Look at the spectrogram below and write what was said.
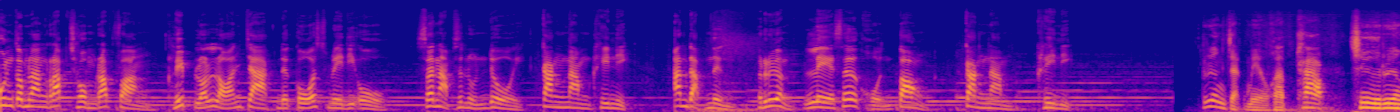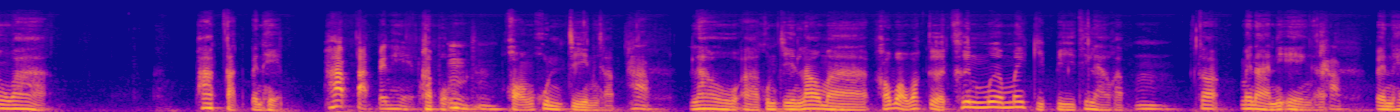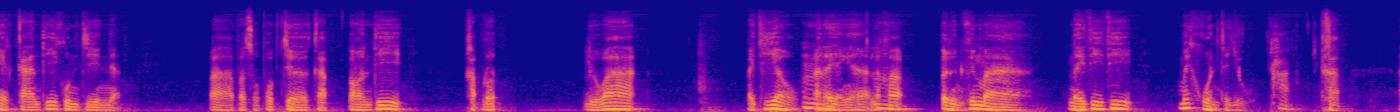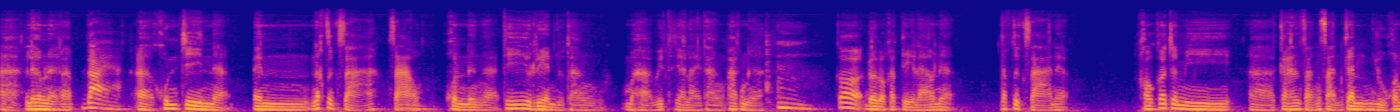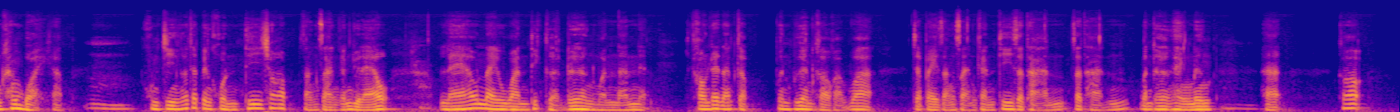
คุณกำลังรับชมรับฟังคลิปหลอนๆจาก The Ghost Radio สนับสนุนโดย กังนำคลินิก อันดับหนึ่งเรื่องเลเซอร์ขนต้อง กังนำคลินิก เรื่องจากเมลครับ ครับ ชื่อเรื่องว่า ภาพตัดเป็นเหตุภาพตัดเป็นเหตุ ครับผม อืมอืม ของคุณจีนครับ ครับ เล่าอ่าคุณจีนเล่ามา เขาบอกว่าเกิดขึ้นเมื่อไม่กี่ปีที่แล้วครับ อืม ก็ไม่นานนี้เองครับ ครับ เป็นเหตุการณ์ที่คุณจีนเนี่ยอ่า ประสบพบเจอกับตอนที่ขับรถ หรือว่าไปเที่ยวอืมอะไรอย่างเงี้ยฮะแล้วก็ตื่นขึ้นมาในที่ที่ไม่ควรจะอยู่ครับครับ อ่า เริ่มเลยครับ ได้ฮะเอ่อคุณจีนเนี่ยเป็นนักศึกษาสาวคนหนึ่งฮะที่เรียนอยู่ทางมหาวิทยาลัยทางภาคเหนืออืมก็โดยปกติแล้วเนี่ย นักศึกษาเนี่ยเขาก็จะมีเอ่อการสังสรรค์กันอยู่ค่อนข้างบ่อยครับอืม คุณจีนก็จะเป็นคนที่ชอบสังสรรค์กันอยู่แล้วครับแล้วในวันที่เกิดเรื่องวันนั้นเนี่ยเขาได้นัดกับเพื่อนๆเขาครับว่าจะไปสังสรรค์กันที่สถานสถานบันเทิงแห่งหนึ่งฮะก็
